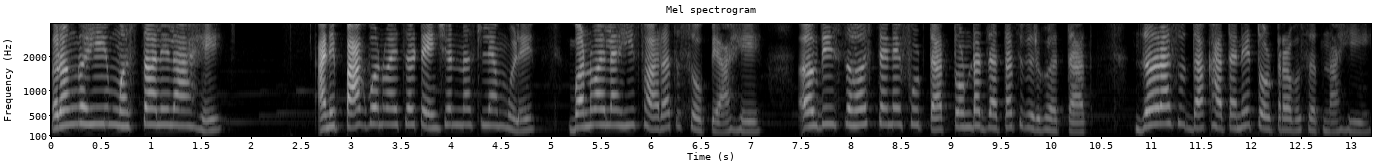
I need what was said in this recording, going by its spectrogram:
रंगही मस्त आलेला आहे. आणि पाक बनवायचं टेन्शन नसल्यामुळे बनवायलाही फारच सोपे आहे. अगदी सहजतेने फुटतात तोंडात जाताच विरघळतात. जरा सुद्धा खाताने तोटरा बसत नाही.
